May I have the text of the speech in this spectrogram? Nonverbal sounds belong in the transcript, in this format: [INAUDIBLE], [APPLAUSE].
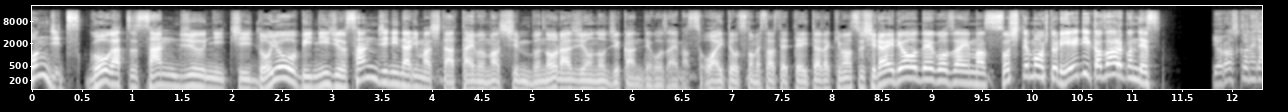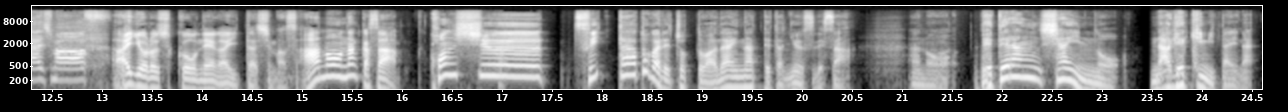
本日5月30日土曜日23時になりましたタイムマシン部のラジオの時間でございます。お相手を務めさせていただきます白井亮でございます。そしてもう一人 AD 笠原くんです。よろしくお願いします。はい、よろしくお願いいたします。あの、なんかさ、今週、ツイッターとかでちょっと話題になってたニュースでさ、あの、ベテラン社員の嘆きみたいな、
